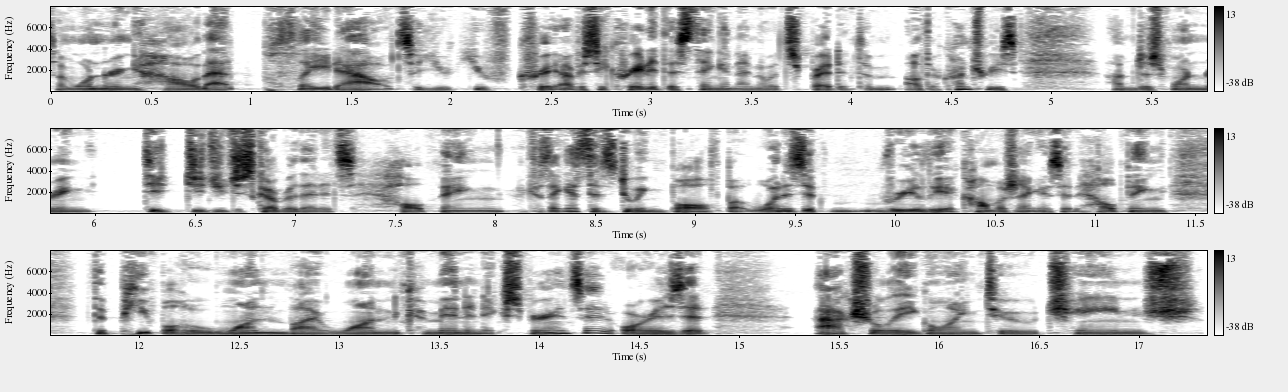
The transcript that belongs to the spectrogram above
So i'm wondering how that played out. So you, you've cre- obviously created this thing and i know it's spread into other countries. I'm just wondering did, did you discover that it's helping? Because i guess it's doing both but what is it really accomplishing? Is it helping the people who one by one come in and experience it or is it actually going to change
